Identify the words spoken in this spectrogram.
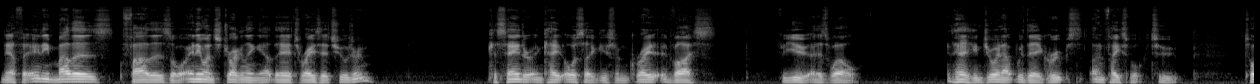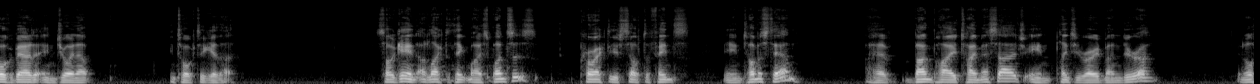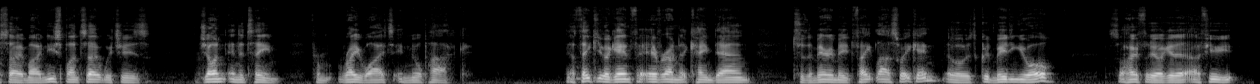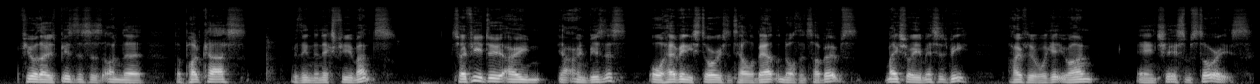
Now, for any mothers, fathers, or anyone struggling out there to raise their children, Cassandra and Kate also give some great advice for you as well, and how you can join up with their groups on Facebook to talk about it and join up and talk together. So, again, I'd like to thank my sponsors Proactive Self Defence in Thomastown. I have Bung Thai Massage in Plenty Road, Bundoora. And also my new sponsor, which is John and the team from Ray White in Mill Park. Now, thank you again for everyone that came down to the Merrymead Fete last weekend. It was good meeting you all. So hopefully I'll get a, a few a few of those businesses on the, the podcast within the next few months. So if you do own your own business or have any stories to tell about the northern suburbs, make sure you message me. Hopefully we'll get you on and share some stories.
